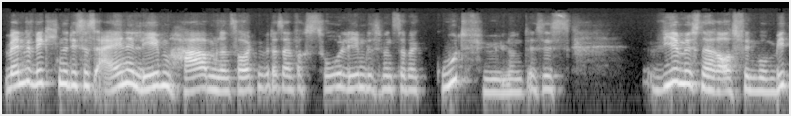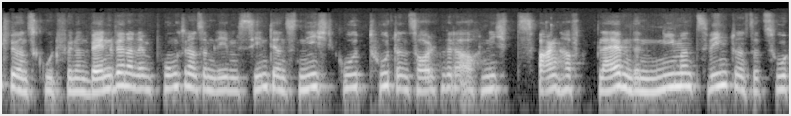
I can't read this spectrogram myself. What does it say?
wenn wir wirklich nur dieses eine Leben haben, dann sollten wir das einfach so leben, dass wir uns dabei gut fühlen. Und es ist, wir müssen herausfinden, womit wir uns gut fühlen. Und wenn wir an einem Punkt in unserem Leben sind, der uns nicht gut tut, dann sollten wir da auch nicht zwanghaft bleiben, denn niemand zwingt uns dazu,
